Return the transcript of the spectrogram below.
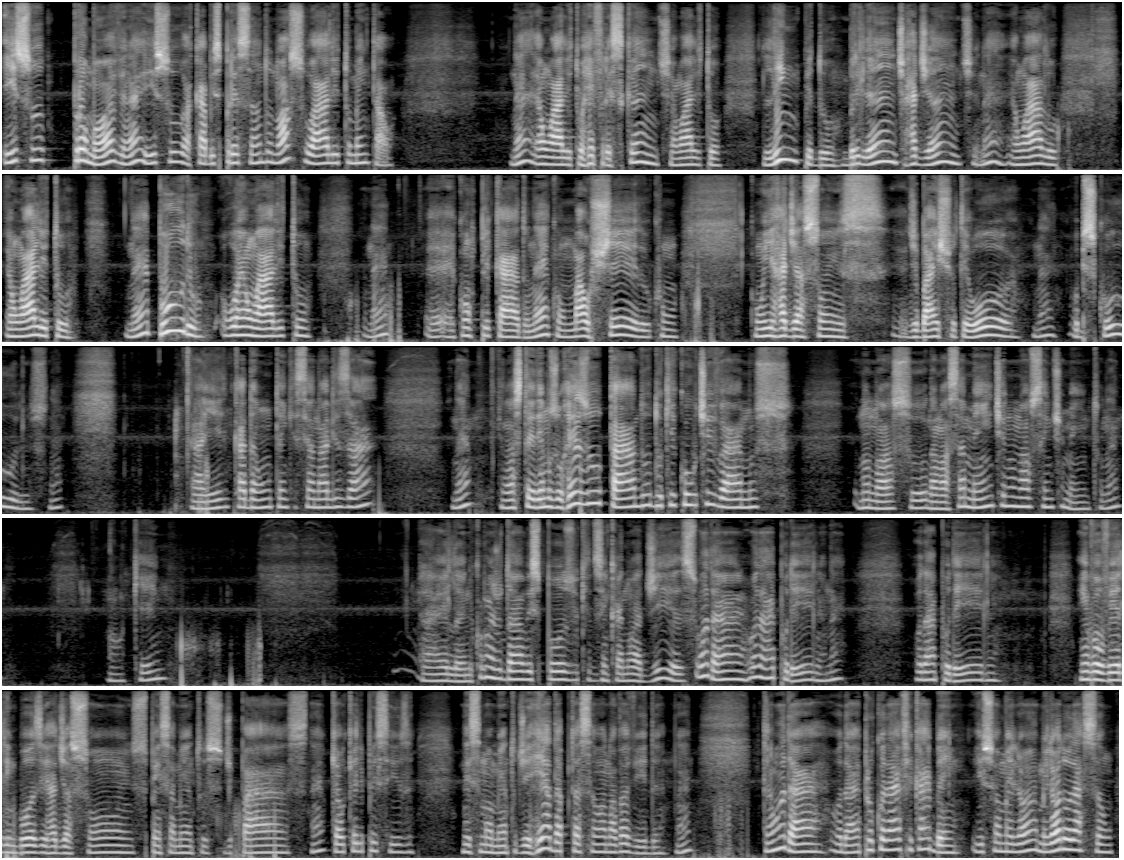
Isso promove, né? Isso acaba expressando o nosso hálito mental. Né? É um hálito refrescante, é um hálito límpido, brilhante, radiante, né? É um halo, é um hálito, né? Puro ou é um hálito, né? É, é complicado, né? Com mau cheiro, com, com irradiações de baixo teor, né? Obscuros, né? Aí cada um tem que se analisar, né? Que nós teremos o resultado do que cultivarmos no nosso, na nossa mente e no nosso sentimento, né? Ok. A Elaine, como ajudar o esposo que desencarnou há dias? Orar, orar por ele, né? Orar por ele, envolvê-lo em boas irradiações, pensamentos de paz, né? Que é o que ele precisa nesse momento de readaptação à nova vida, né? Então orar, orar procurar ficar bem. Isso é a melhor, melhor oração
